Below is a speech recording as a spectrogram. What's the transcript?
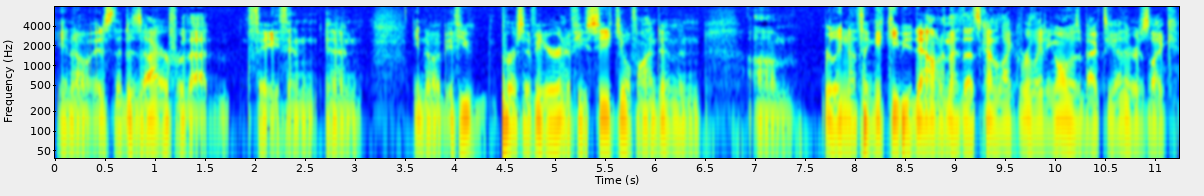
you know, it's the desire for that faith, and and you know, if you persevere and if you seek, you'll find Him, and um, really nothing can keep you down. And that that's kind of like relating all this back together is like,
